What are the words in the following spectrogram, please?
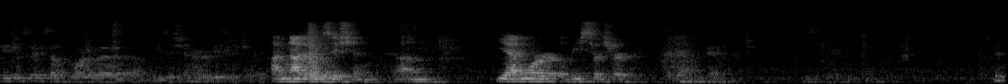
do you consider yourself more of a, a musician or a researcher? I'm not a musician. Um, yeah, more a researcher. Yeah. Okay. Just.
